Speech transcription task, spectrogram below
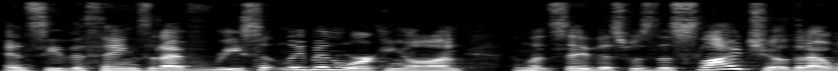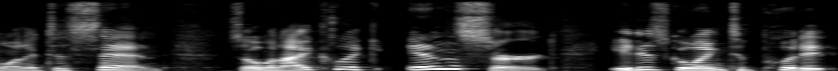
and see the things that I've recently been working on. And let's say this was the slideshow that I wanted to send. So when I click insert, it is going to put it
